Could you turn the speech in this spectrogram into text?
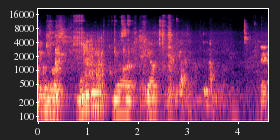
근데 이거 모든 이어 레이아웃이 이게 아직 안 끝난 거죠? 네.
